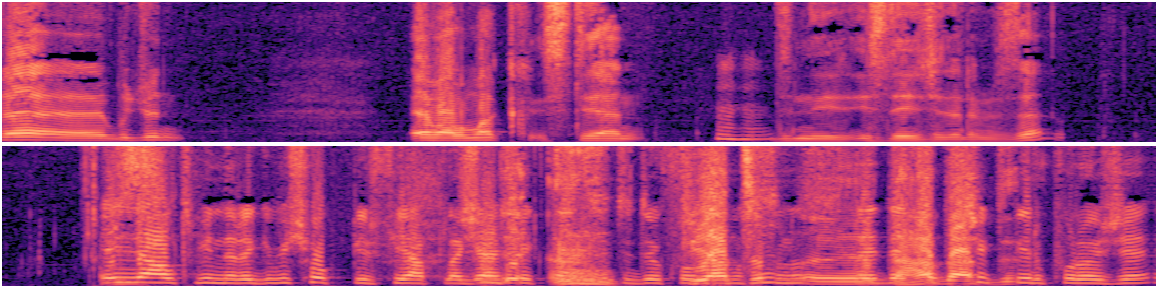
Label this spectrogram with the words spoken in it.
Ve e, bugün ev almak isteyen dinleyici, izleyicilerimize 56 bin lira gibi şok bir fiyatla Şimdi, gerçekten stüdyo fiyatın, kurmuşsunuz. e, Ve de daha çok da şık bir proje.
